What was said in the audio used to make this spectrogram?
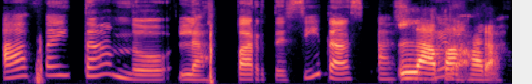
afeitando las partecitas a su La pájara.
